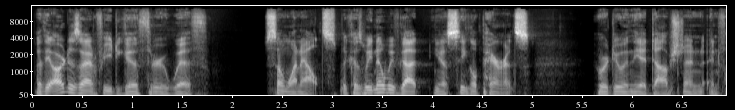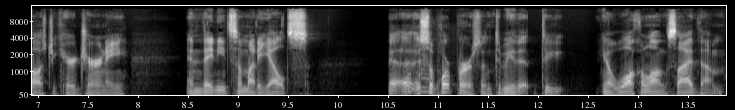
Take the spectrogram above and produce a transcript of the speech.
but they are designed for you to go through with someone else because we know we've got you know single parents who are doing the adoption and, foster care journey, and they need somebody else, a, mm-hmm. a support person to be the, to you know walk alongside them.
